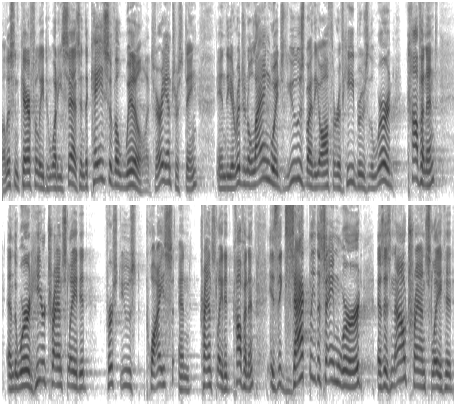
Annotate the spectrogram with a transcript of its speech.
Well, listen carefully to what he says. In the case of a will, it's very interesting. In the original language used by the author of Hebrews, the word covenant and the word here translated, first used twice and translated covenant, is exactly the same word as is now translated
